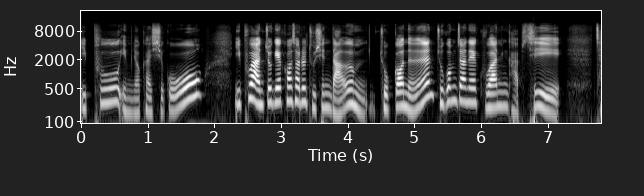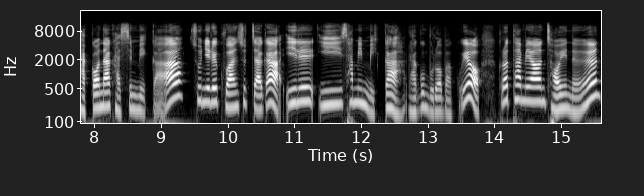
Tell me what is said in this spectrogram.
if 입력하시고 if 안쪽에 커서를 두신 다음 조건은 조금 전에 구한 값이 작거나 같습니까? 순위를 구한 숫자가 1, 2, 3입니까? 라고 물어봤고요. 그렇다면 저희는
